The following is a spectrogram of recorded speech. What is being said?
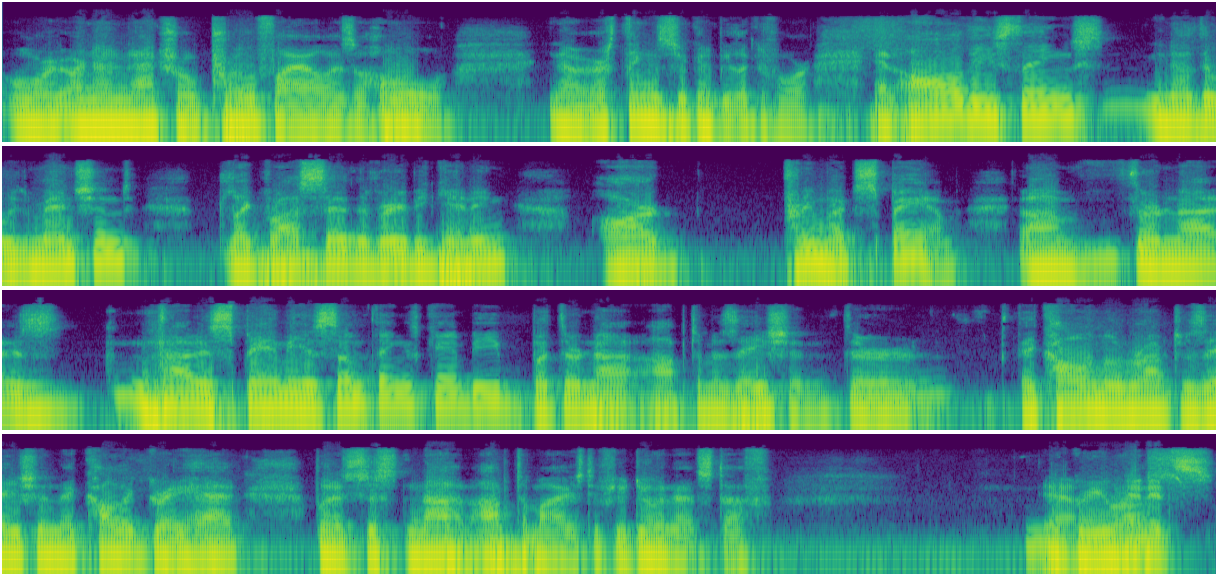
or, or an unnatural profile as a whole, you know, are things you're going to be looking for. And all these things, you know, that we mentioned, like Ross said in the very beginning, are pretty much spam. Um, they're not as not as spammy as some things can be, but they're not optimization. They're they call them over optimization. They call it gray hat, but it's just not optimized if you're doing that stuff. Yeah, Agree, Ross? and it's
